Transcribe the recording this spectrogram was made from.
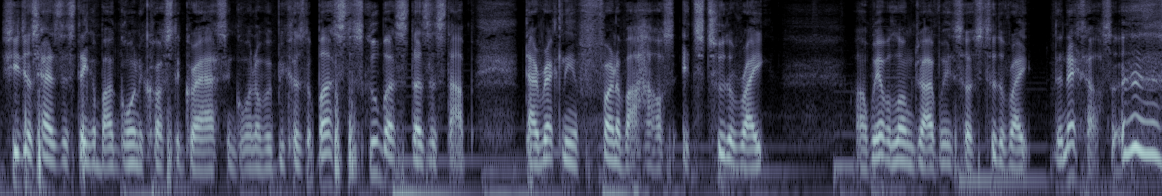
she just has this thing about going across the grass and going over because the bus, the school bus, doesn't stop directly in front of our house. It's to the right uh, we have a long driveway, so it's to the right. The next house, uh,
